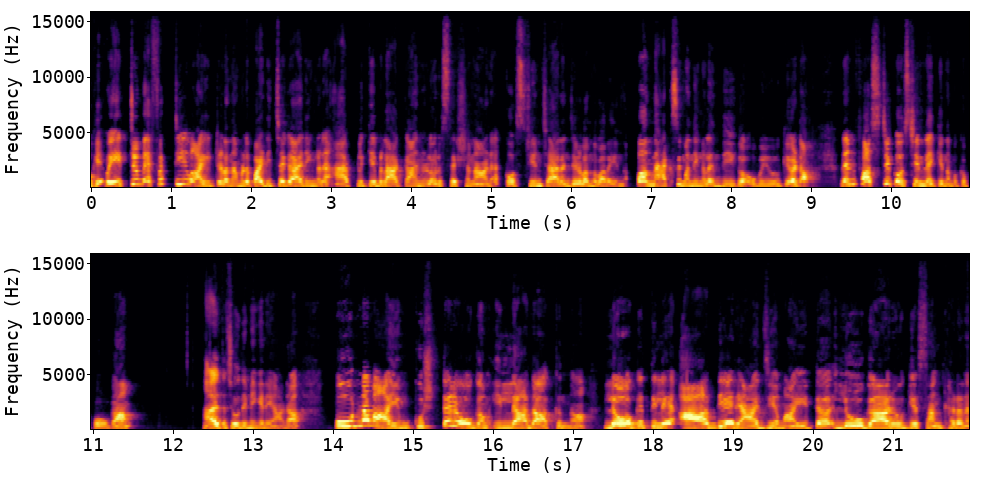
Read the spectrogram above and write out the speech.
ഓക്കെ അപ്പൊ ഏറ്റവും എഫക്റ്റീവ് ആയിട്ടുള്ള നമ്മൾ പഠിച്ച കാര്യങ്ങൾ ആപ്ലിക്കബിൾ ആക്കാനുള്ള ഒരു സെഷനാണ് ക്വസ്റ്റ്യൻ ചാലഞ്ചുകൾ എന്ന് പറയുന്നത്. അപ്പൊ മാക്സിമം നിങ്ങൾ എന്ത് ചെയ്യുക? ഉപയോഗിക്കുക കേട്ടോ. ദെൻ ഫസ്റ്റ് ക്വസ്റ്റ്യനിലേക്ക് നമുക്ക് പോകാം. ആദ്യത്തെ ചോദ്യം ഇങ്ങനെയാണ്. പൂർണമായും കുഷ്ഠരോഗം ഇല്ലാതാക്കുന്ന ലോകത്തിലെ ആദ്യ രാജ്യമായിട്ട് ലോകാരോഗ്യ സംഘടന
